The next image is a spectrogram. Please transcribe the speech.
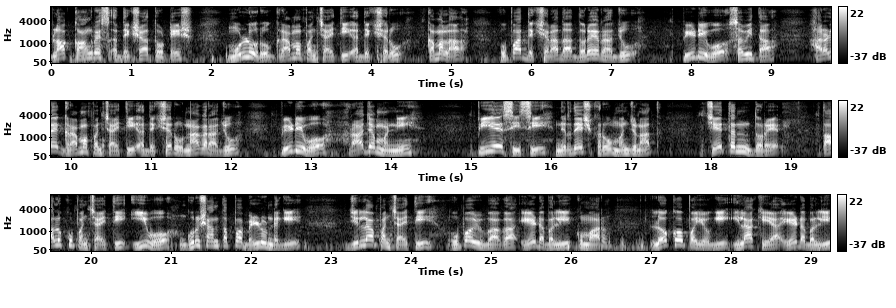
ಬ್ಲಾಕ್ ಕಾಂಗ್ರೆಸ್ ಅಧ್ಯಕ್ಷ ತೋಟೇಶ್, ಮುಳ್ಳೂರು ಗ್ರಾಮ ಪಂಚಾಯಿತಿ ಅಧ್ಯಕ್ಷರು ಕಮಲ, ಉಪಾಧ್ಯಕ್ಷರಾದ Doreraju P D O Savita, Harale ಗ್ರಾಮ ಪಂಚಾಯಿತಿ ಅಧ್ಯಕ್ಷರು Nagaraju P D O Rajammanni P A C C ನಿರ್ದೇಶಕರು ಮಂಜುನಾಥ್, ಚೇತನ್ ದೊರೆ, ತಾಲೂಕು ಪಂಚಾಯಿತಿ ಇಒ ಗುರುಶಾಂತಪ್ಪ ಬೆಳ್ಳುಂಡಗಿ, ಜಿಲ್ಲಾ ಪಂಚಾಯಿತಿ ಉಪವಿಭಾಗ ಎ ಡಬಲ್ ಇ ಕುಮಾರ್, ಲೋಕೋಪಯೋಗಿ ಇಲಾಖೆಯ ಎ ಡಬಲ್ ಇ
